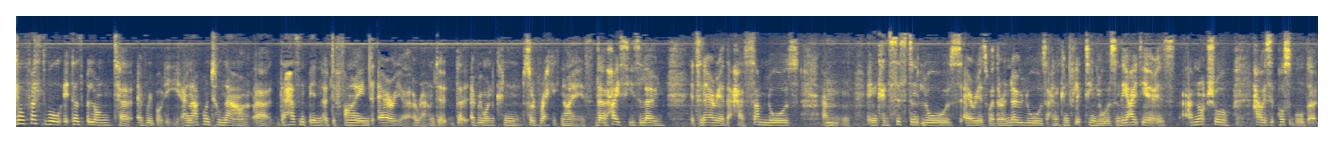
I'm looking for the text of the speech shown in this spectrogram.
well, first of all, it does belong to everybody, and up until now, uh, there hasn't been a defined area around it that everyone can sort of recognise. The high seas alone, it's an area that has some laws, um, inconsistent laws, areas where there are no laws, and conflicting laws. And the idea is, I'm not sure how is it possible that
